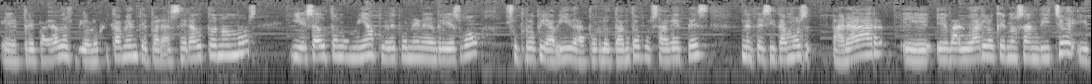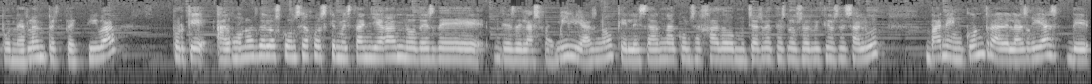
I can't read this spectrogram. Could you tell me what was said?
eh, preparados biológicamente para ser autónomos y esa autonomía puede poner en riesgo su propia vida. Por lo tanto, pues a veces necesitamos parar, eh, evaluar lo que nos han dicho y ponerlo en perspectiva porque algunos de los consejos que me están llegando desde, desde las familias, ¿no? que les han aconsejado muchas veces los servicios de salud, van en contra de las guías de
